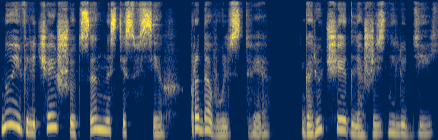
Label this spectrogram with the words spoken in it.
но и величайшую ценность из всех – продовольствие, горючее для жизни людей.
